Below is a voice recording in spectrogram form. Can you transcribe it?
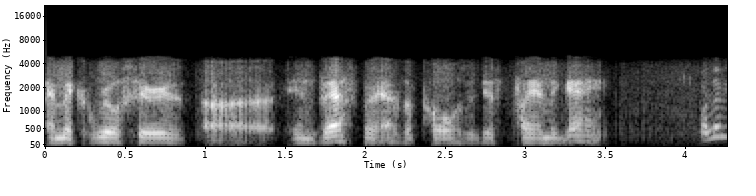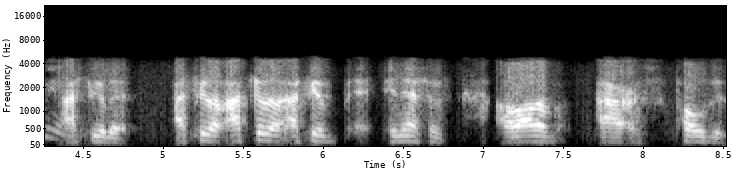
and make a real serious uh, investment as opposed to just playing the game. Well, let me I feel that I feel I feel I feel in essence a lot of our supposed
